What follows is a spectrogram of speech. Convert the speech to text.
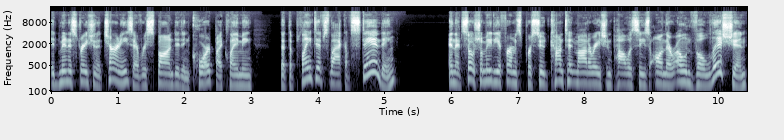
administration attorneys have responded in court by claiming that the plaintiff's lack of standing and that social media firms pursued content moderation policies on their own volition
